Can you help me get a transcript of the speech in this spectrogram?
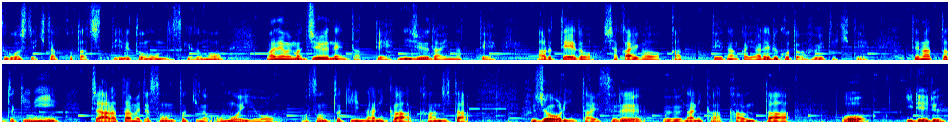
過ごしてきた子たちっていると思うんですけども、まあ、でも今10年経って20代になってある程度社会が分かってなんかやれることが増えてきてってなった時にじゃあ改めてその時の思いをその時に何か感じた不条理に対する何かカウンターを入れる、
